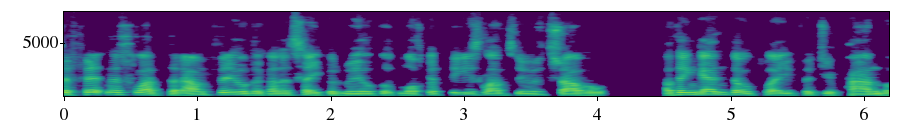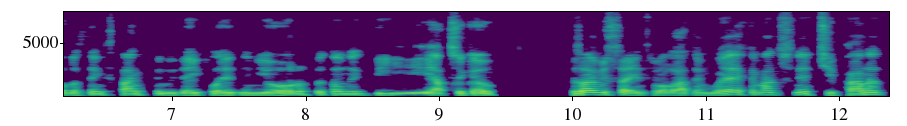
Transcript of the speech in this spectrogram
the fitness lads at Anfield are going to take a real good look at these lads who have travelled. I think Endo played for Japan, but I think thankfully they played in Europe. I don't think he, he had to go. Because I was saying to a lad in work, imagine if Japan had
